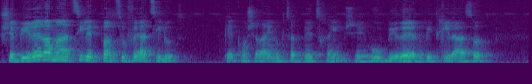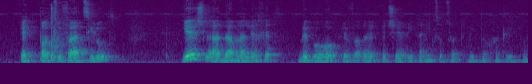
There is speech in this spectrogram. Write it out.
שבירר המאציל את פרצופי האצילות, כן, כמו שראינו קצת בעץ חיים, שהוא בירר והתחיל לעשות את פרצוף האצילות, יש לאדם ללכת בבואו לברר את שארית הניצוצות מתוך הקליפות.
